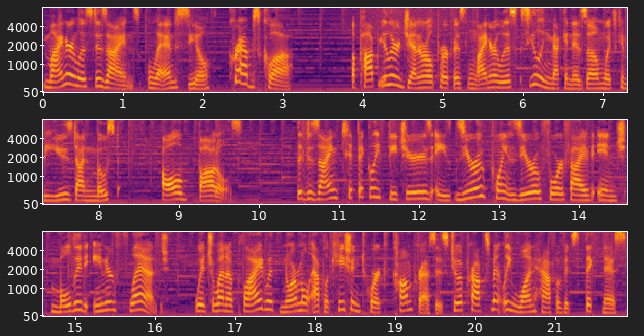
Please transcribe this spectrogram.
Linerless designs, land seal, crab's claw. A popular general purpose linerless sealing mechanism which can be used on most all bottles. The design typically features a 0.045 inch molded inner flange, which, when applied with normal application torque, compresses to approximately one half of its thickness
